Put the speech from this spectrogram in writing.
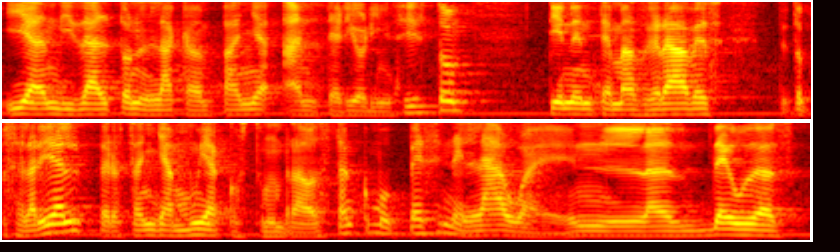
y Andy Dalton en la campaña anterior. Insisto, tienen temas graves de tope salarial, pero están ya muy acostumbrados. Están como pez en el agua, en las deudas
